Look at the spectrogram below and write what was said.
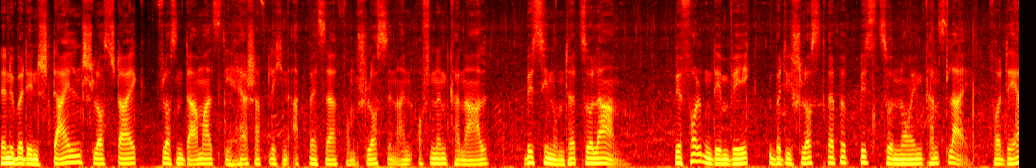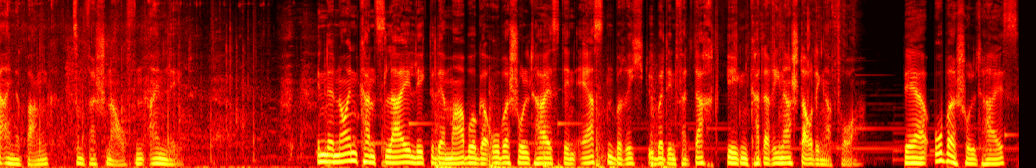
Denn über den steilen Schlosssteig flossen damals die herrschaftlichen Abwässer vom Schloss in einen offenen Kanal bis hinunter zur Lahn. Wir folgen dem Weg über die Schlosstreppe bis zur neuen Kanzlei, vor der eine Bank zum Verschnaufen einlädt. In der neuen Kanzlei legte der Marburger Oberschultheiß den ersten Bericht über den Verdacht gegen Katharina Staudinger vor. Der Oberschultheiß,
